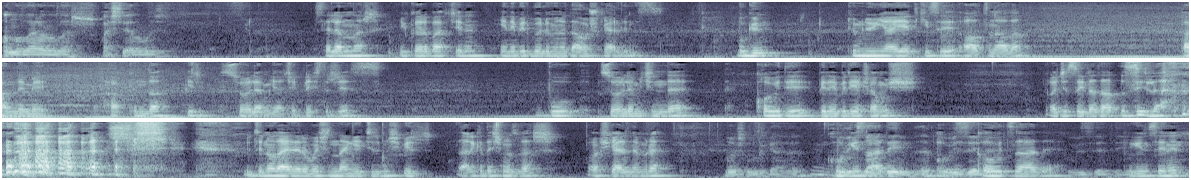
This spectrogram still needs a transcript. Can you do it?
Anılar anılar. Başlayalım hocam. Selamlar. Yukarı Bahçe'nin yeni bir bölümüne daha hoş geldiniz. Bugün tüm dünyayı etkisi altına alan pandemi hakkında bir söylem gerçekleştireceğiz. Bu söylem içinde Covid'i birebir yaşamış acısıyla tatlısıyla bütün olayları başından geçirmiş bir arkadaşımız var. Hoş geldin Emre. Hoş bulduk abi. Covid'zadeyim mi? Covid'zade. Covid'zade. Covid'zadeyim. Bugün senin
